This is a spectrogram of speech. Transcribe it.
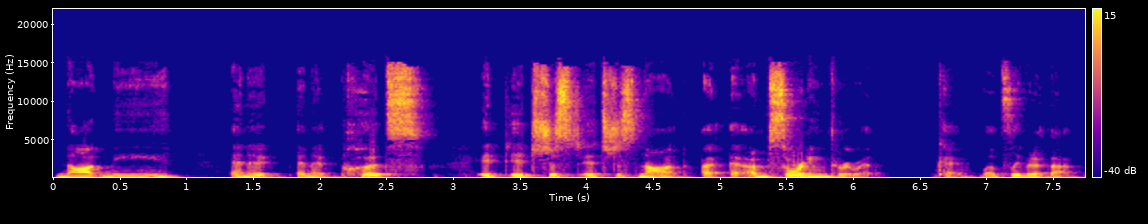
not me. And it, and it puts, it, it's just, it's just not, I, I'm sorting through it. Okay. Let's leave it at that.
